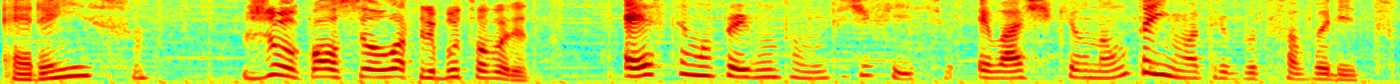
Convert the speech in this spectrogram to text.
Era isso. Ju, qual o seu atributo favorito? Esta é uma pergunta muito difícil. Eu acho que eu não tenho um atributo favorito.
